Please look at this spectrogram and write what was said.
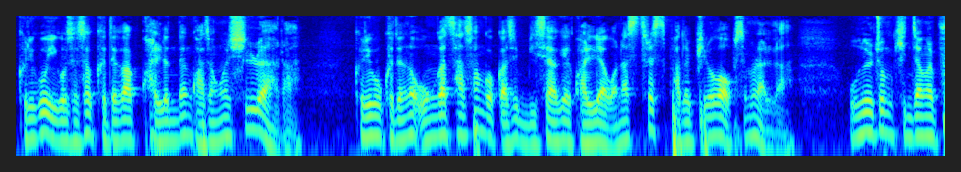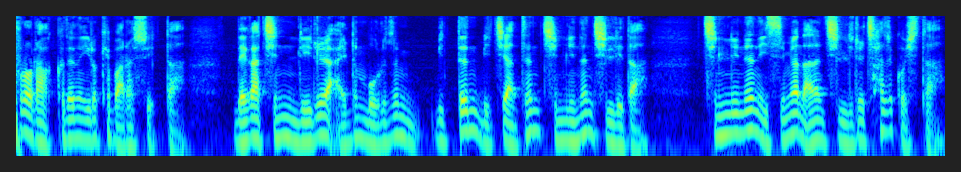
그리고 이곳에서 그대가 관련된 과정을 신뢰하라. 그리고 그대는 온갖 사소한 것까지 미세하게 관리하거나 스트레스 받을 필요가 없음을 알라. 오늘 좀 긴장을 풀어라. 그대는 이렇게 말할 수 있다. 내가 진리를 알든 모르든 믿든 믿지 않든 진리는 진리다. 진리는 있으면 나는 진리를 찾을 것이다.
